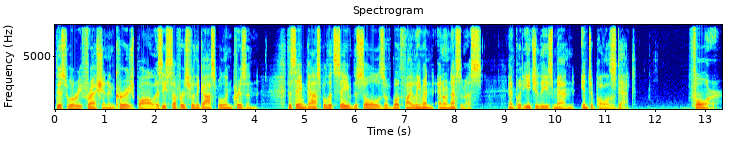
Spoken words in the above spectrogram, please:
This will refresh and encourage Paul as he suffers for the gospel in prison, the same gospel that saved the souls of both Philemon and Onesimus, and put each of these men into Paul's debt. 4.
